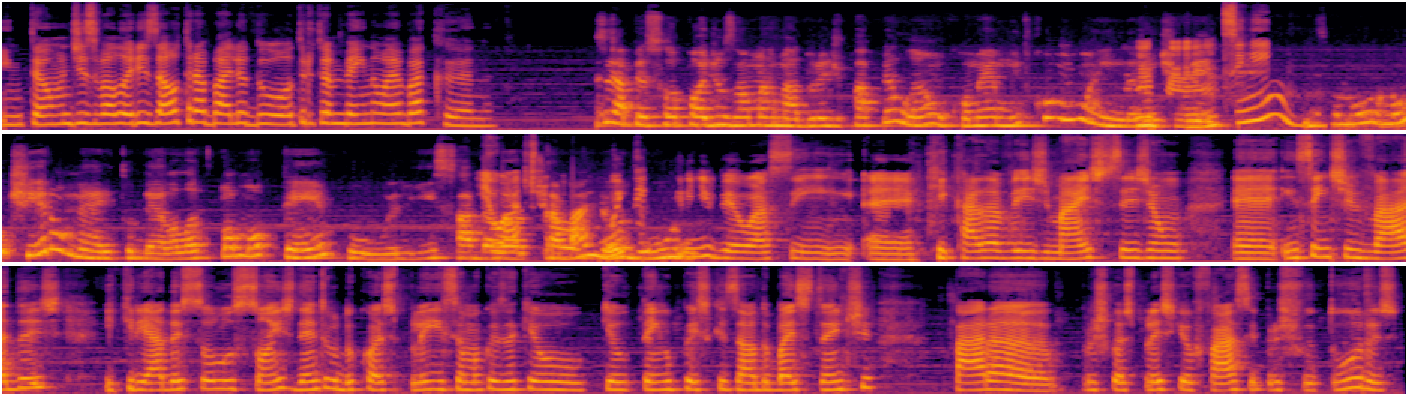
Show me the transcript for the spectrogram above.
Então, desvalorizar o trabalho do outro também não é bacana a pessoa pode usar uma armadura de papelão, como é muito comum ainda a gente uhum. ver. Sim. Isso não, não, tira o mérito dela. Ela tomou tempo ali, sabe? Eu ela acho trabalhou muito duro. incrível, assim, é, que cada vez mais sejam é, incentivadas e criadas soluções dentro do cosplay. Isso é uma coisa que eu, que eu tenho pesquisado bastante para, para os cosplays que eu faço e para os futuros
